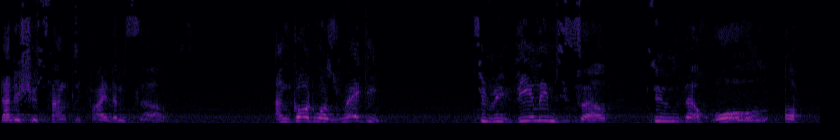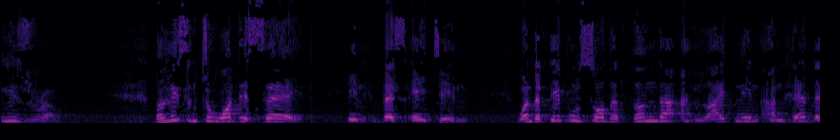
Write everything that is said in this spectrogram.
that they should sanctify themselves. And God was ready to reveal himself to the whole of Israel. But listen to what they said in verse 18. When the people saw the thunder and lightning and heard the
